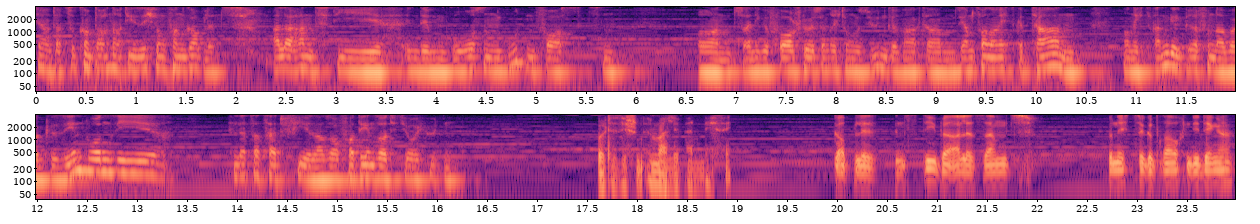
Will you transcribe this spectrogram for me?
Ja, und dazu kommt auch noch die Sichtung von Goblins. Allerhand, die in dem großen, guten Forst sitzen und einige Vorstöße in Richtung Süden gewagt haben. Sie haben zwar noch nichts getan, noch nichts angegriffen, aber gesehen wurden sie in letzter Zeit viel. Also auch vor denen solltet ihr euch hüten. Ich wollte sie schon immer lebendig sehen. Goblins, Diebe allesamt. So nicht zu gebrauchen, die Dinger.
